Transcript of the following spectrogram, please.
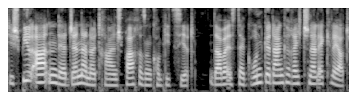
Die Spielarten der genderneutralen Sprache sind kompliziert. Dabei ist der Grundgedanke recht schnell erklärt.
